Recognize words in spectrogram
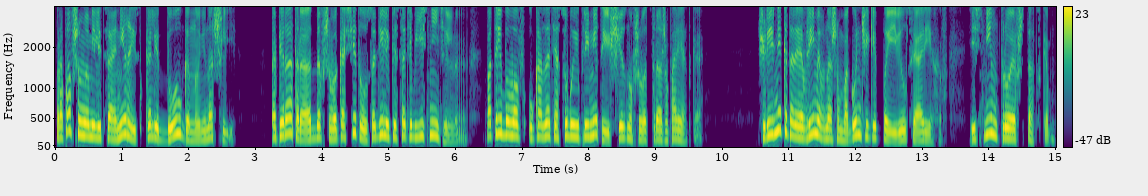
Пропавшего милиционера искали долго, но не нашли. Оператора, отдавшего кассету, усадили писать объяснительную, потребовав указать особые приметы исчезнувшего стража порядка. Через некоторое время в нашем вагончике появился Орехов, и с ним трое в штатском.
